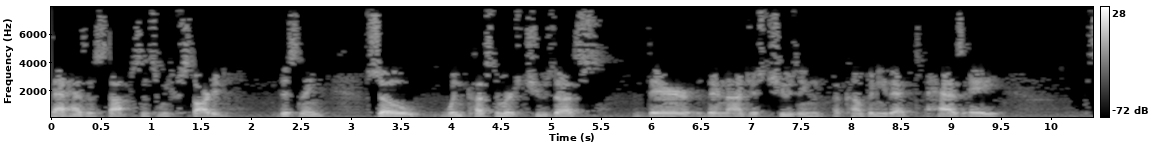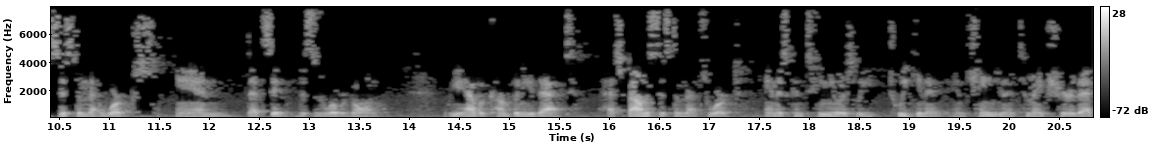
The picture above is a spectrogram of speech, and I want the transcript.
that hasn't stopped since we've started this thing. So when customers choose us, they're they're not just choosing a company that has a system that works and that's it. This is where we're going. We have a company that has found a system that's worked and is continuously tweaking it and changing it to make sure that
